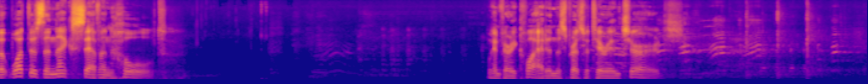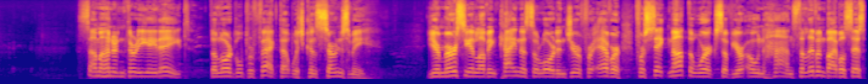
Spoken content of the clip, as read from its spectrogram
But what does the next seven hold? Went very quiet in this Presbyterian church. Psalm 138 8 The Lord will perfect that which concerns me. Your mercy and loving kindness, O Lord, endure forever. Forsake not the works of your own hands. The Living Bible says,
